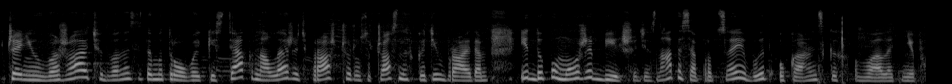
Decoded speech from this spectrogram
Вчені вважають, 12-метровий кістяк належить пращуру сучасних китів Брайда і допоможе більше дізнатися про цей вид океанських велетнів.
